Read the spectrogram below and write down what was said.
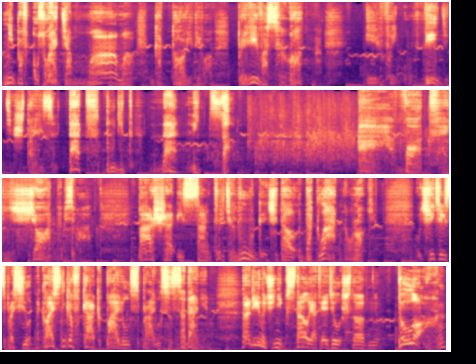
не по вкусу. Хотя мама готовит его превосходно. И вы увидите, что результат будет на лицо А, вот еще одно письмо Паша из Санкт-Петербурга читал доклад на уроке. Учитель спросил одноклассников, как Павел справился с заданием. Один ученик встал и ответил, что плохо.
